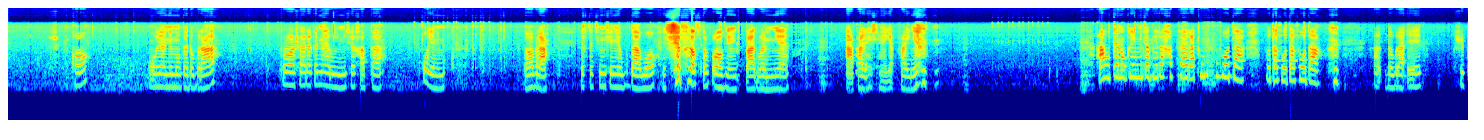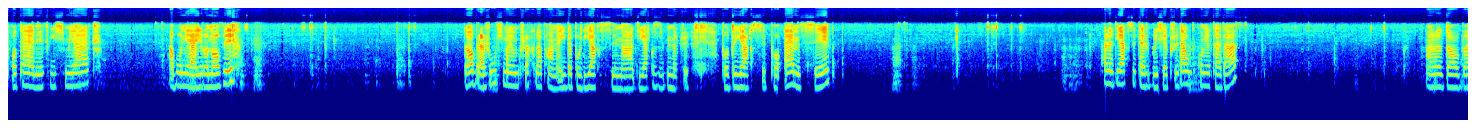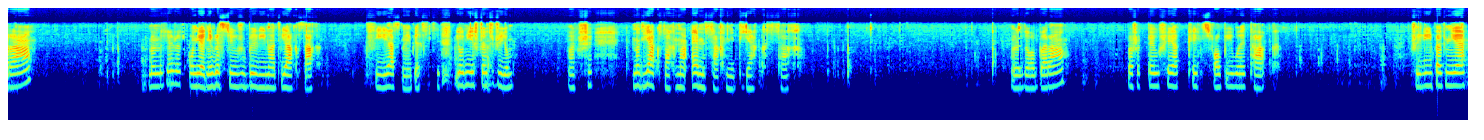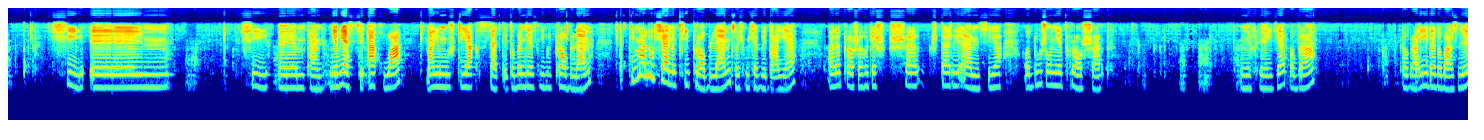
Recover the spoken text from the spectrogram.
Szybko. O, ja nie mogę, dobra. Proszę, regeneruj mi się HP. O, ja nie mogę. Dobra. Niestety mi się nie udało. Jeszcze prosto w ogień wpadłem, nie. A, palę się, jak fajnie. Au, ten ogień mi zabiera HP, ratunku, woda. Woda, woda, woda. Dobra, y, szybko ten, jakiś miecz. Albo nie, ironowy. Dobra, żółci mają przechlapane. Idę po diaksy na diaksy, znaczy po diaksy, po emsy. Ale diaksy też by się przydały, tylko nie teraz. Ale dobra. Mam nadzieję, że... O nie, niebiescy już byli na diaksach. Ci jasno niebiescy. I oni jeszcze żyją. Znaczy, na diaksach, na emsach, nie diaksach. Ale dobra. Te już się jakieś zrobiły, tak. Czyli pewnie ci, ym, ci, ym, ten, niebiescy aqua mają już diaksety. To będzie z nimi problem. Taki malucieńki problem, coś mi się wydaje. Ale proszę, chociaż 4 MC. Ja o dużo nie proszę. Niech nie idzie, dobra. Dobra, idę do bazy.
